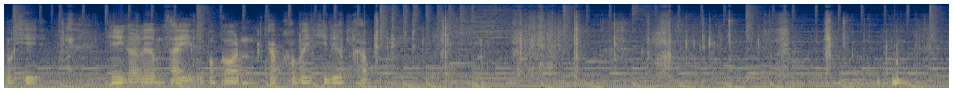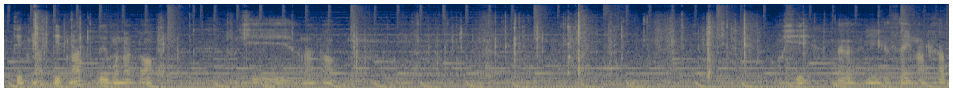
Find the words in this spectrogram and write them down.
โอเค นี้ก็เริ่มใส่อุปกรณ์กลับเข้าไปที่เดิมครับ ติดน็อตติดน็อตลืมเอาน็อตออก โอเคน็อตออก โอเค แล้วก็นี้ก็ใส่น็อตครับ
